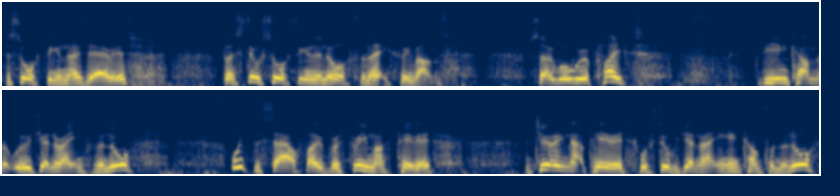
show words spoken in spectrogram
to sourcing in those areas, but still sourcing in the north for the next three months. So we'll replace the income that we were generating from the north with the south over a three month period. And during that period, we'll still be generating income from the north,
